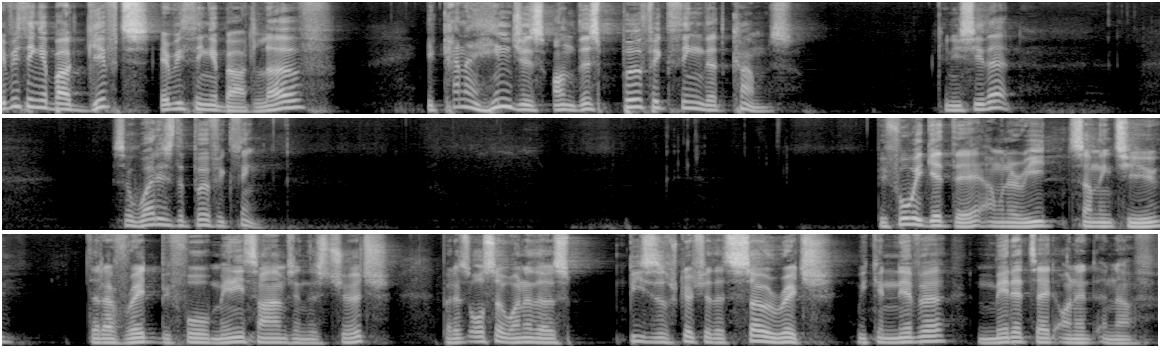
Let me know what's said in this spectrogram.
everything about gifts, everything about love, it kind of hinges on this perfect thing that comes. Can you see that? So, what is the perfect thing? Before we get there, I'm going to read something to you that I've read before many times in this church, but it's also one of those pieces of scripture that's so rich, we can never meditate on it enough.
